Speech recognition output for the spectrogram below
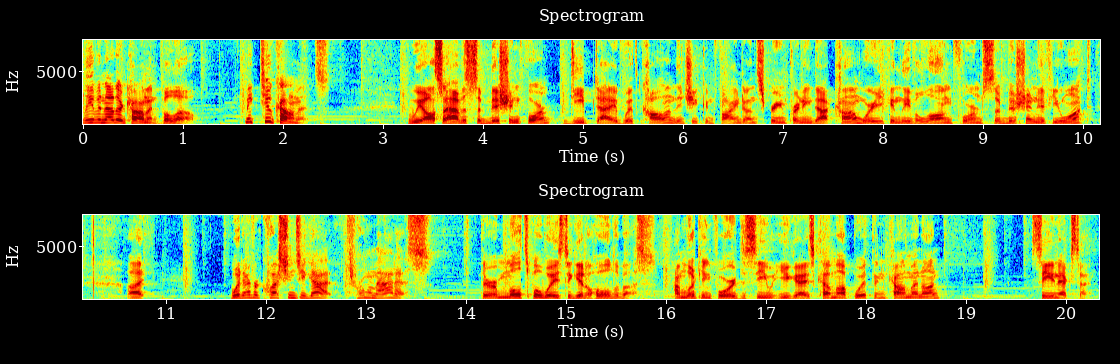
leave another comment below. Make two comments. We also have a submission form, Deep Dive with Colin, that you can find on screenprinting.com where you can leave a long form submission if you want. Uh, whatever questions you got, throw them at us. There are multiple ways to get a hold of us. I'm looking forward to see what you guys come up with and comment on. See you next time.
